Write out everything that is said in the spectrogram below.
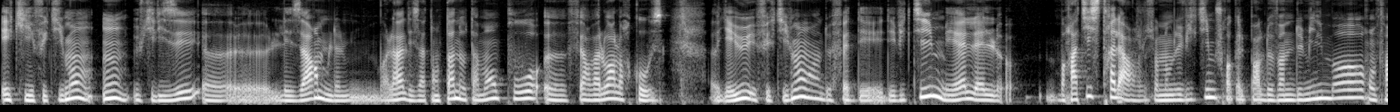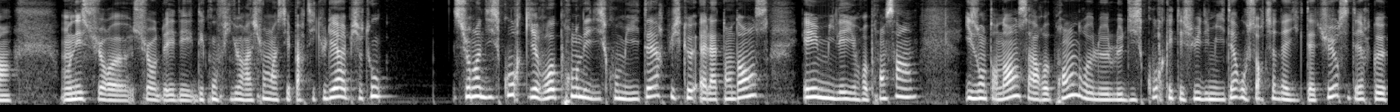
et qui effectivement ont utilisé les armes, voilà, les attentats notamment pour euh, faire valoir leur cause. Euh, il y a eu effectivement hein, de fait des, victimes, mais elle, elle ratisse très large sur le nombre de victimes. Je crois qu'elle parle de 22 000 morts. Enfin, on est sur, euh, sur des, configurations assez particulières et puis surtout sur un discours qui reprend des discours militaires, puisqu'elle a tendance, et Millet reprend ça, hein, ils ont tendance à reprendre le, discours qui était celui des militaires au sortir de la dictature. C'est-à-dire que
